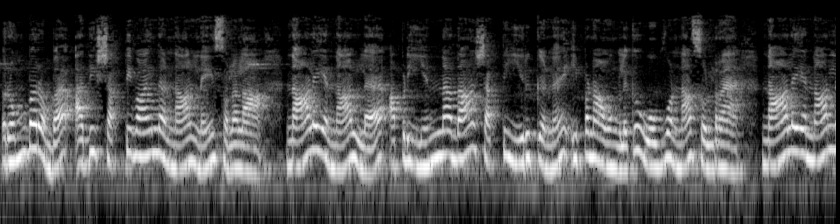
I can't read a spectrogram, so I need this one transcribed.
ரொம்ப ரொம்ப அதிசக்தி வாய்ந்த நாள்னே சொல்லலாம். நாளைய நாள்ல அப்படி என்னதான் சக்தி இருக்குன்னு இப்ப நான் உங்களுக்கு ஒவ்வொன்னா சொல்றேன். நாளைய நாள்ல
